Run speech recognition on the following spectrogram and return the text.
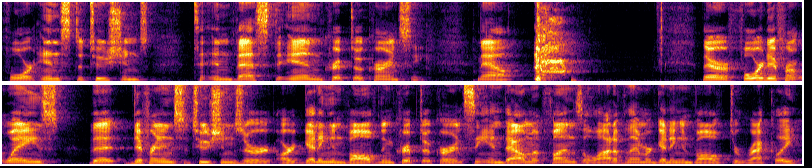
for institutions to invest in cryptocurrency. Now, there are four different ways that different institutions are, are getting involved in cryptocurrency. Endowment funds, a lot of them are getting involved directly.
